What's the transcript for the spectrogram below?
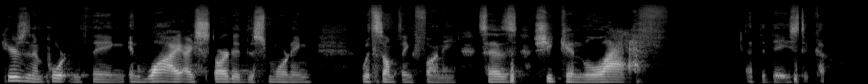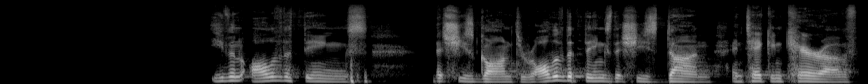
Here's an important thing and why I started this morning with something funny. Says she can laugh at the days to come. Even all of the things that she's gone through, all of the things that she's done and taken care of,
